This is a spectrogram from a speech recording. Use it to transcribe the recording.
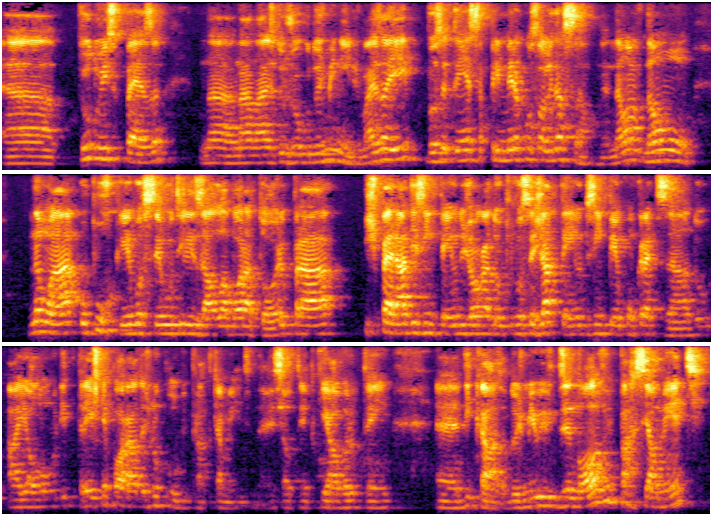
Uh, tudo isso pesa na, na, análise do jogo dos meninos. Mas aí você tem essa primeira consolidação. Né? Não, não, não há o porquê você utilizar o laboratório para esperar desempenho do jogador que você já tem o desempenho concretizado aí ao longo de três temporadas no clube, praticamente. Né? Esse é o tempo que Álvaro tem é, de casa. 2019, parcialmente,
